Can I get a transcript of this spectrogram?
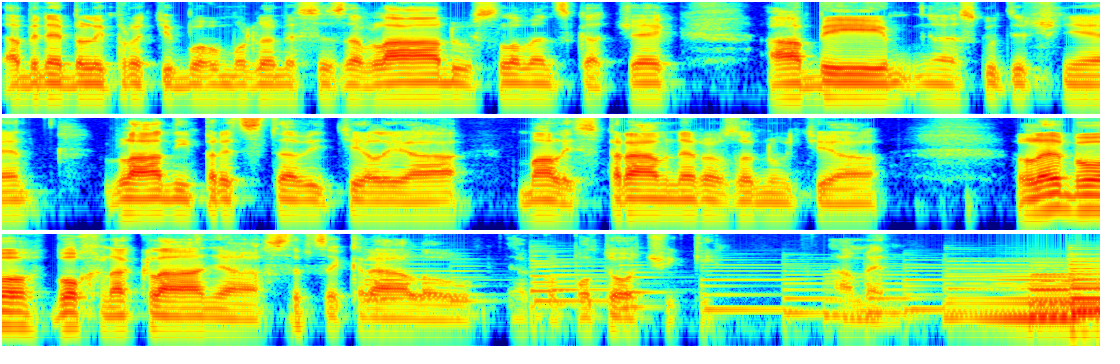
aby neboli proti Bohu. Modlíme sa za vládu Slovenska, Čech, aby eh, skutečne vládni predstavitelia mali správne rozhodnutia, lebo Boh nakláňa srdce kráľov ako potočiky. Amen.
